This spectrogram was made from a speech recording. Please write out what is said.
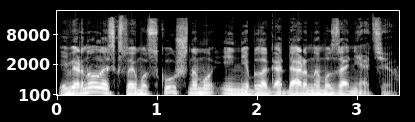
и вернулась к своему скучному и неблагодарному занятию.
